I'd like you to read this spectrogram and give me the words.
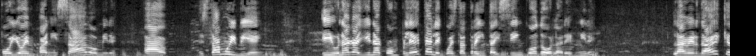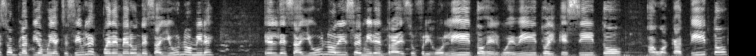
pollo empanizado, miren. Ah, está muy bien. Y una gallina completa le cuesta 35 dólares, miren. La verdad es que son platillos muy accesibles. Pueden ver un desayuno, miren. El desayuno dice, miren, trae sus frijolitos, el huevito, el quesito, aguacatito.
